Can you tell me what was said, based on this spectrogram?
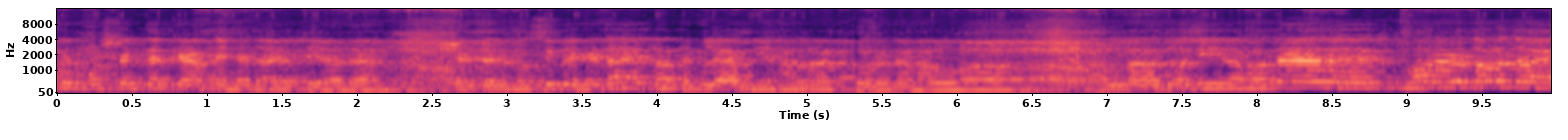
কাফের মুশরিকদেরকে আপনি হেদায়েত দিয়ে দেন। এদের নসিবে হেদায়েত না থাকলে আপনি হালাক করে দেন আল্লাহ। আল্লাহ যদি আমাদের ঘরের দরজায়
